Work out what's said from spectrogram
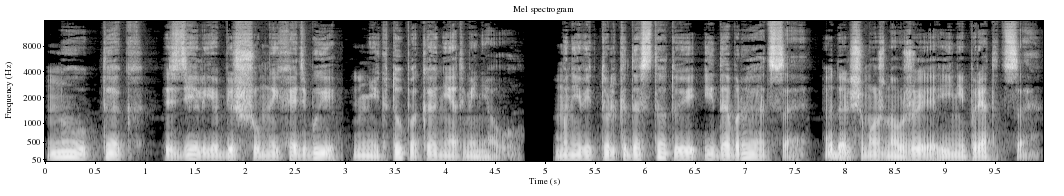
Ну, так, зелье бесшумной ходьбы никто пока не отменял. Мне ведь только до статуи и добраться, а дальше можно уже и не прятаться.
